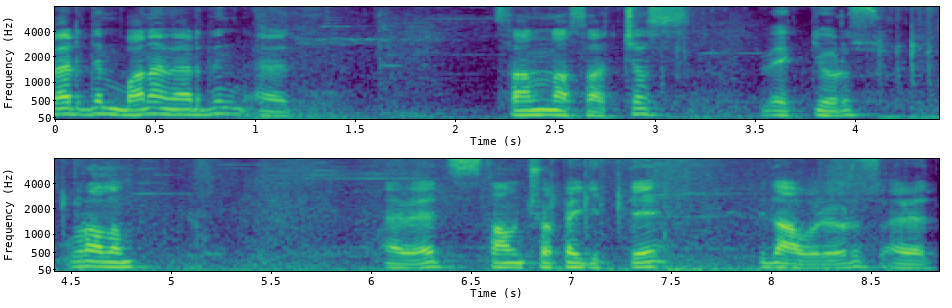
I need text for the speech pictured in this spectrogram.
verdin bana verdin. Evet. Sana nasıl atacağız? Bekliyoruz. Vuralım. Evet. Tam çöpe gitti. Bir daha vuruyoruz. Evet.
